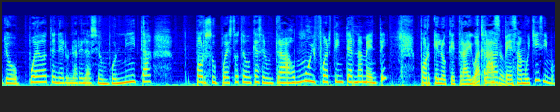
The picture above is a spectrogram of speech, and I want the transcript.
yo puedo tener una relación bonita, por supuesto tengo que hacer un trabajo muy fuerte internamente porque lo que traigo atrás Claro. pesa muchísimo,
